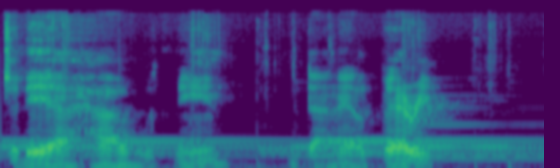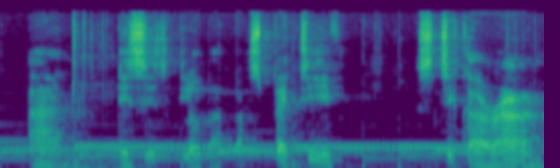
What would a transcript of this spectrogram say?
Today I have with me Daniel Berry, and this is Global Perspective. Stick around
